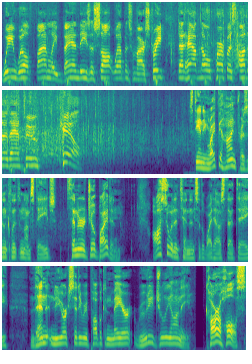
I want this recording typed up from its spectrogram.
we will finally ban these assault weapons from our street that have no purpose other than to kill. Standing right behind President Clinton on stage, Senator Joe Biden. Also in attendance at the White House that day, then New York City Republican Mayor Rudy Giuliani. Carl Hulse,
